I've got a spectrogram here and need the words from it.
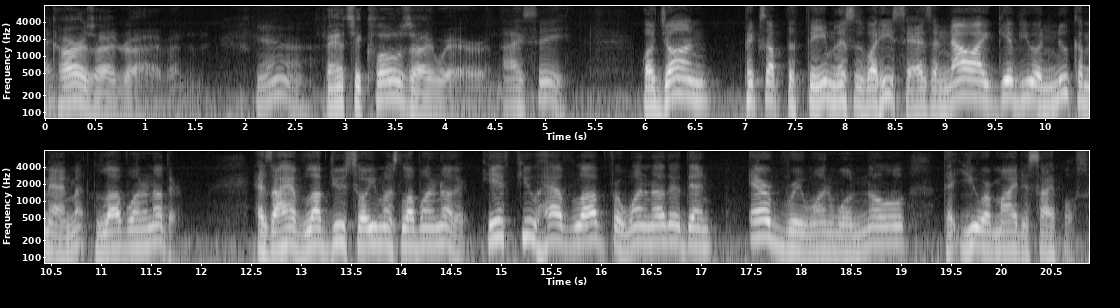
said- cars I drive and yeah. fancy clothes I wear I see. Well John picks up the theme and this is what he says and now I give you a new commandment love one another As I have loved you, so you must love one another. If you have love for one another, then everyone will know that you are my disciples.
